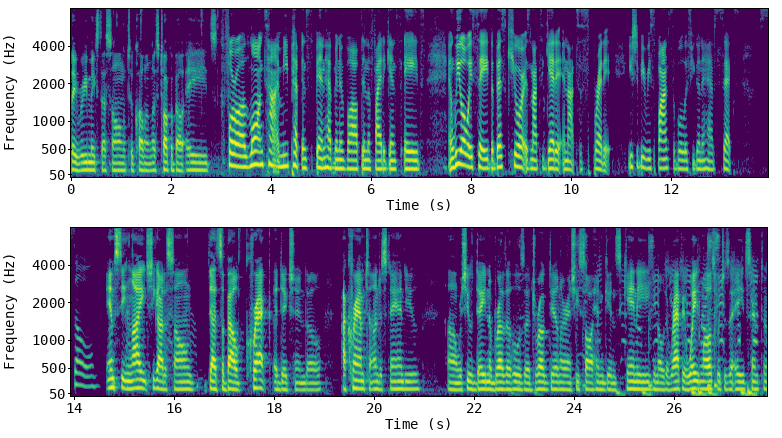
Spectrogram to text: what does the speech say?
They remixed that song to call it Let's Talk About AIDS. For a long time, me, Pep, and Spin have been involved in the fight against AIDS. And we always say the best cure is not to get it and not to spread it. You should be responsible if you're going to have sex. So. MC Lyte, she got a song that's about crack addiction, though. I crammed to understand you. Uh, where she was dating a brother who was a drug dealer and she saw him getting skinny, you know, the rapid weight loss, which is an AIDS symptom.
